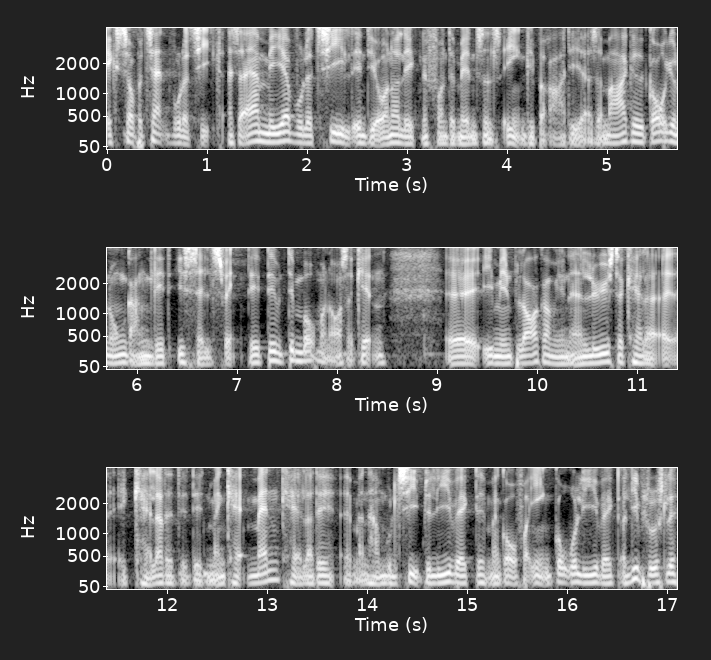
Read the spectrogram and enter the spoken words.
eksorbitant volatilt, altså er mere volatilt end de underliggende fundamentals egentlig berettiger. Altså markedet går jo nogle gange lidt i selvsving. Det, det, det må man også erkende øh, i min blog om en analyse, der kalder, øh, kalder det, det, det man, kan, man kalder det, at man har multiple ligevægte, man går fra en god ligevægt, og lige pludselig,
